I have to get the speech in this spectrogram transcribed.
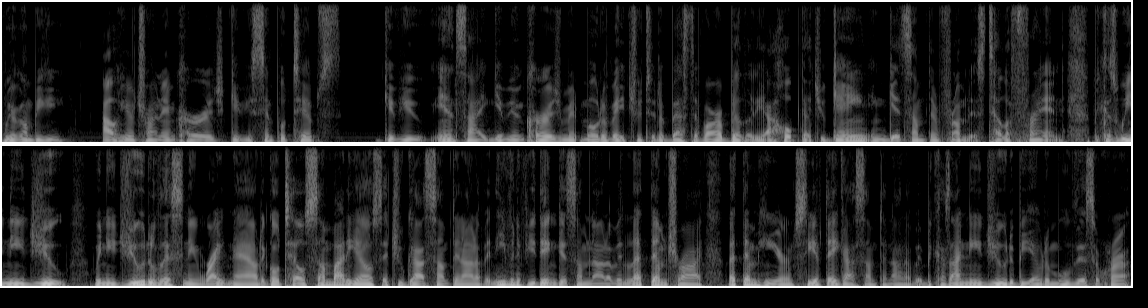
we're going to be out here trying to encourage, give you simple tips, give you insight, give you encouragement, motivate you to the best of our ability. I hope that you gain and get something from this. Tell a friend because we need you. We need you to listening right now to go tell somebody else that you got something out of it. And even if you didn't get something out of it, let them try, let them hear and see if they got something out of it because I need you to be able to move this around.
